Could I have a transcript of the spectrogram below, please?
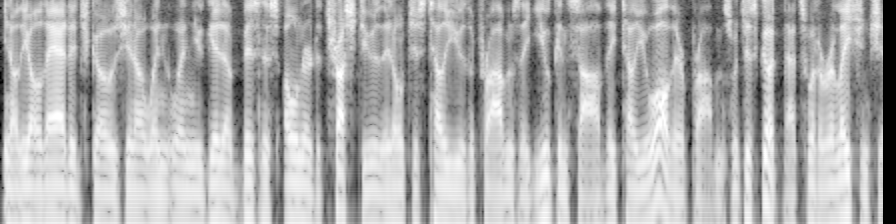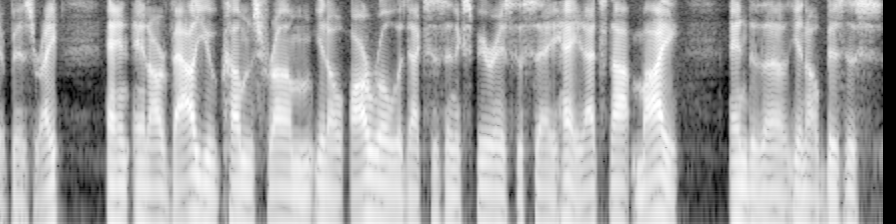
you know the old adage goes, you know, when when you get a business owner to trust you, they don't just tell you the problems that you can solve; they tell you all their problems, which is good. That's what a relationship is, right? And and our value comes from you know our rolodexes and experience to say, hey, that's not my end of the you know business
